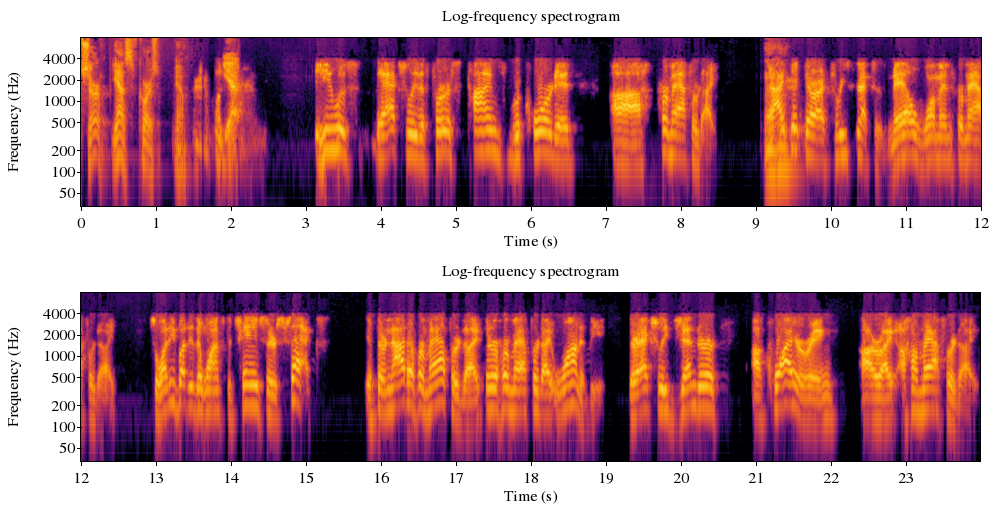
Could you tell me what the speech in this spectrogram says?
Sure. Yes, of course. Yeah. Okay. Yeah. He was actually the first time recorded uh, hermaphrodite. And mm-hmm. I think there are three sexes male, woman, hermaphrodite. So anybody that wants to change their sex, if they're not a hermaphrodite, they're a hermaphrodite wannabe. They're actually gender acquiring, all right, a hermaphrodite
